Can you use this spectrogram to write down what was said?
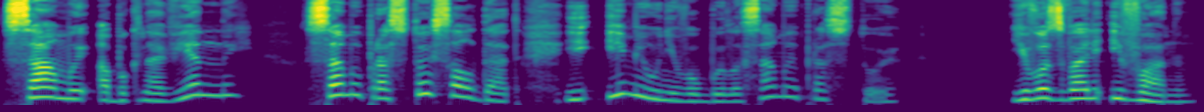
Самый обыкновенный, самый простой солдат, и имя у него было самое простое. Его звали Иваном.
